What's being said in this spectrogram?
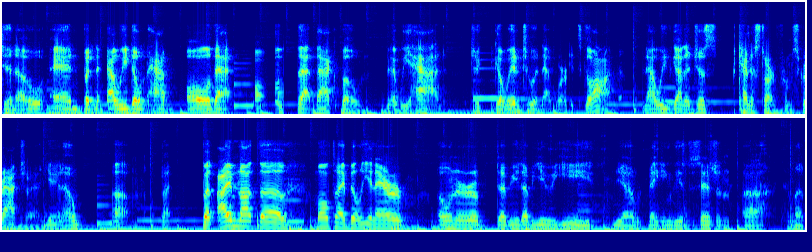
you know, and but now we don't have all of that all of that backbone that we had to go into a network. It's gone. Now we've got to just kind of start from scratch. uh, You know, um, but but I'm not the multi-billionaire owner of WWE. You know, making these decisions. Uh, I'm a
